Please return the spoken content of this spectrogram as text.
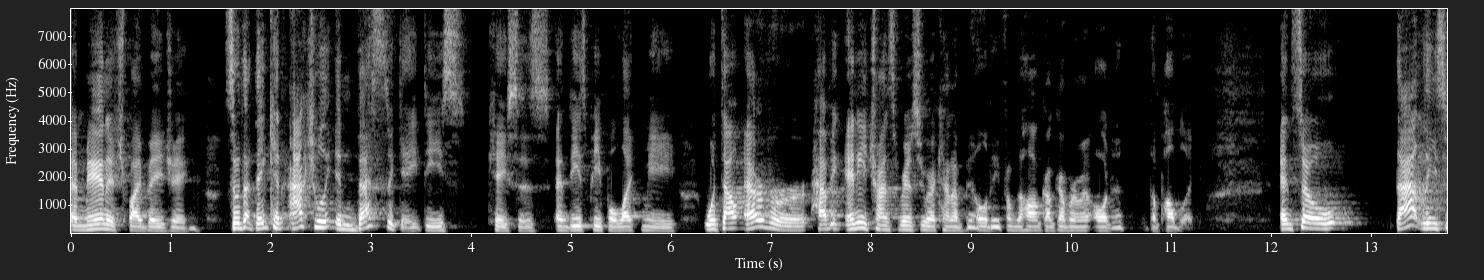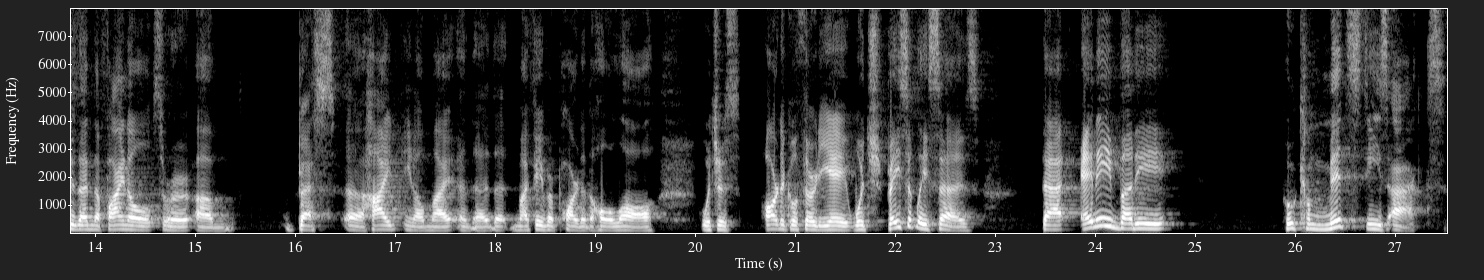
and managed by Beijing so that they can actually investigate these cases and these people like me without ever having any transparency or accountability from the Hong Kong government or the, the public. And so that leads to then the final sort of um, best uh, high, you know, my uh, the, the, my favorite part of the whole law, which is Article 38, which basically says that anybody who commits these acts,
